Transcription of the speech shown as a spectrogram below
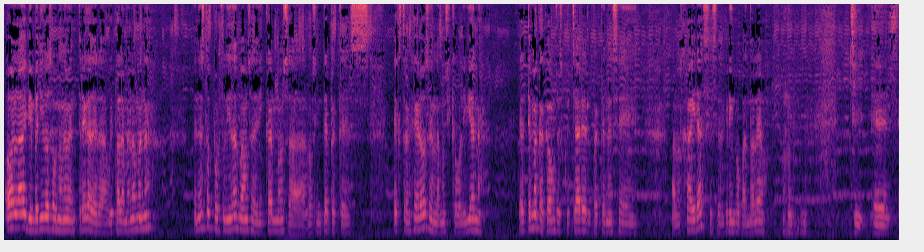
Hola y bienvenidos a una nueva entrega de la Huipala Melómana. En esta oportunidad vamos a dedicarnos a los intérpretes extranjeros en la música boliviana. El tema que acabamos de escuchar pertenece a los Jairas, es el gringo bandolero. Sí, es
